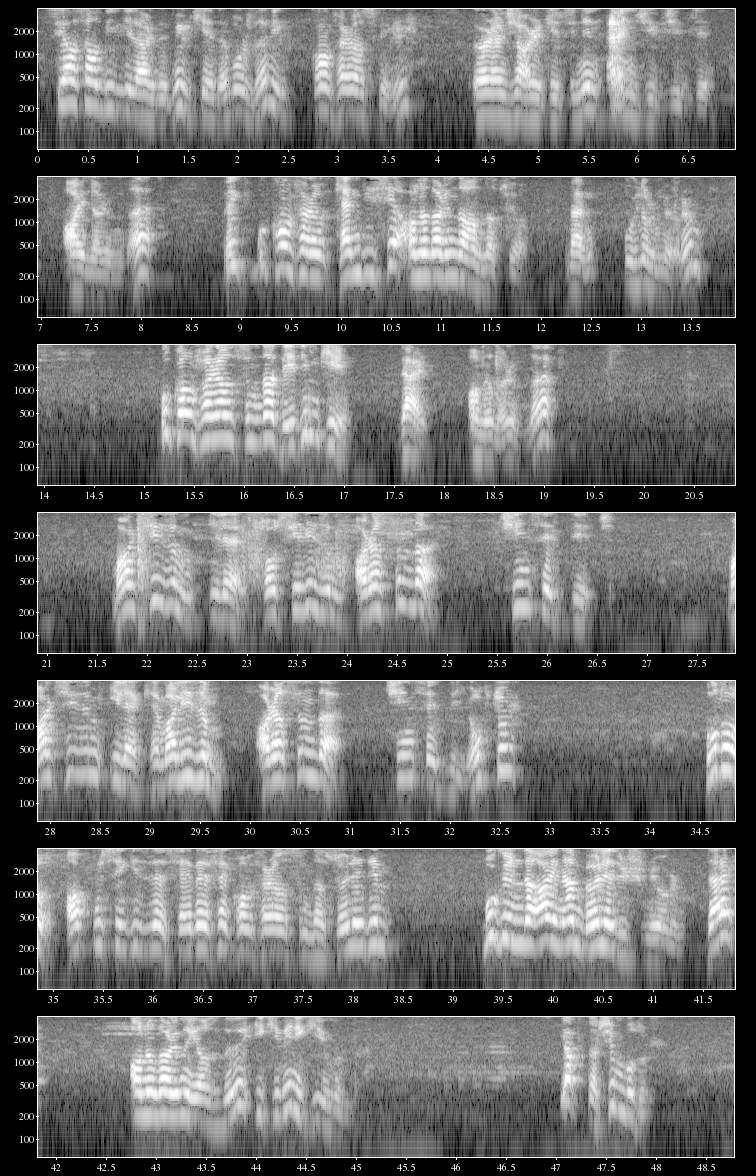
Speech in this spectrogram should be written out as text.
siyasal bilgilerde, mülkiyede burada bir konferans verir. Öğrenci hareketinin en civcivli aylarında Ve bu konferans kendisi anılarında anlatıyor. Ben uydurmuyorum. Bu konferansımda dedim ki der anılarımda Marksizm ile sosyalizm arasında Çin Seddi Marksizm ile Kemalizm arasında Çin Seddi yoktur. Bunu 68'de SBF konferansında söyledim. Bugün de aynen böyle düşünüyorum der. Anılarını yazdığı 2002 yılında. Yaklaşım budur.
